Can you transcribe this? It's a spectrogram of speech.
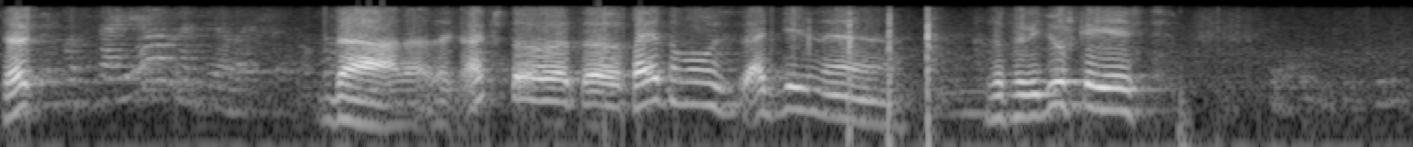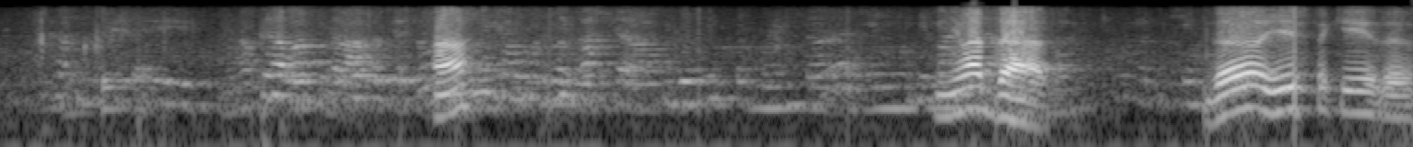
Так? Да, да, да. Так что это, поэтому отдельная заповедюшка есть. А? Не вода. Да, есть такие, да.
